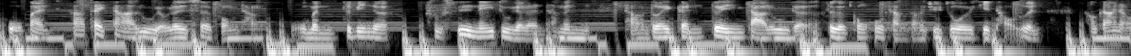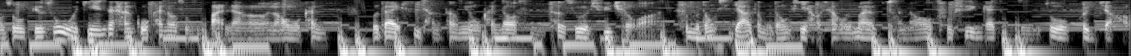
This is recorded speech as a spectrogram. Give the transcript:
伙伴，他在大陆有认识的工厂，我们这边的服饰那一组的人，他们常常都会跟对应大陆的这个供货厂商去做一些讨论，然后跟他讲说，比如说我今天在韩国看到什么版啊，然后我看我在市场上面我看到什么特殊的需求啊，什么东西加什么东西好像会卖不穿，然后服饰应该怎么怎么做会比较好。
